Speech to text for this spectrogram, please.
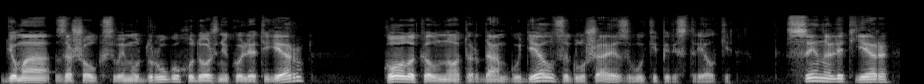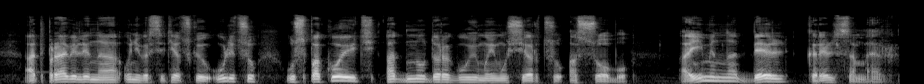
Дюма зашел к своему другу, художнику Летьеру. Колокол Нотр-Дам гудел, заглушая звуки перестрелки. Сына Летьера отправили на университетскую улицу успокоить одну дорогую моему сердцу особу, а именно Бель Крельсамер.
